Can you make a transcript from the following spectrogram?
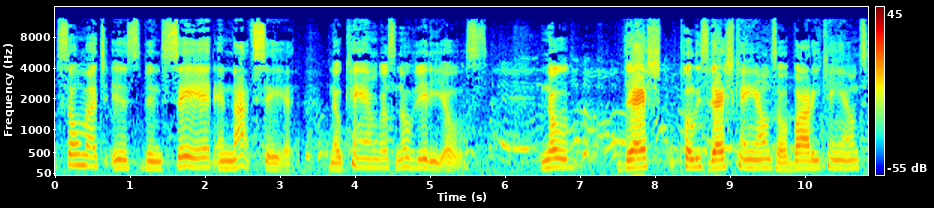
So much is been said and not said. No cameras, no videos, no dash police dash cams or body cams.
